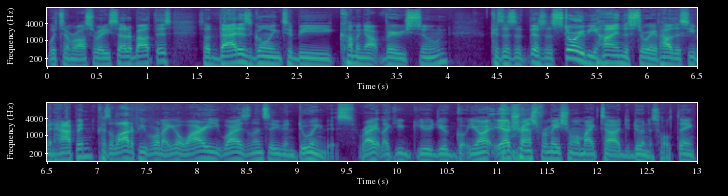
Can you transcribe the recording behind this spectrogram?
what Tim Ross already said about this. So that is going to be coming out very soon because there's a there's a story behind the story of how this even happened. Because a lot of people are like, "Yo, why are you? Why is Lentz even doing this? Right? Like you you you go, you're you're at transformation with Mike Todd. You're doing this whole thing.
